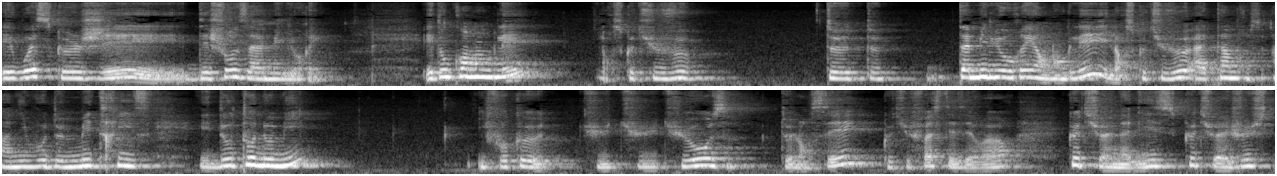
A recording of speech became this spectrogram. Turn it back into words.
et où est-ce que j'ai des choses à améliorer. Et donc en anglais, lorsque tu veux t'améliorer en anglais, lorsque tu veux atteindre un niveau de maîtrise et d'autonomie, il faut que tu, tu oses te lancer, que tu fasses tes erreurs, que tu analyses, que tu ajustes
